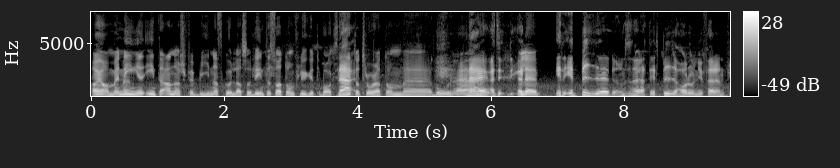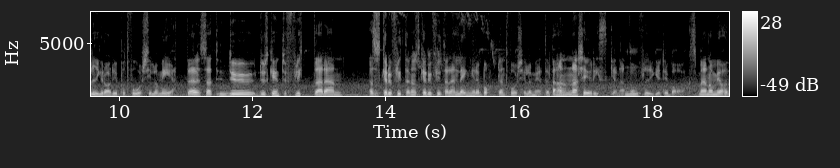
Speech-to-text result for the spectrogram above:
Ja, ja, men, Men- Ingen, inte annars för binas skull. Alltså, det är inte så att de flyger tillbaka Nej. hit och tror att de eh, bor här Nej, alltså, det- Eller, Ett, ett, bi, säger att ett bi har ungefär en flygradie på två kilometer. Så att Mm. du, du ska ju inte flytta den Alltså ska du flytta den ska du flytta den längre bort än två kilometer. För Ja. annars är ju risken att Mm. de flyger tillbaks. Men om jag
